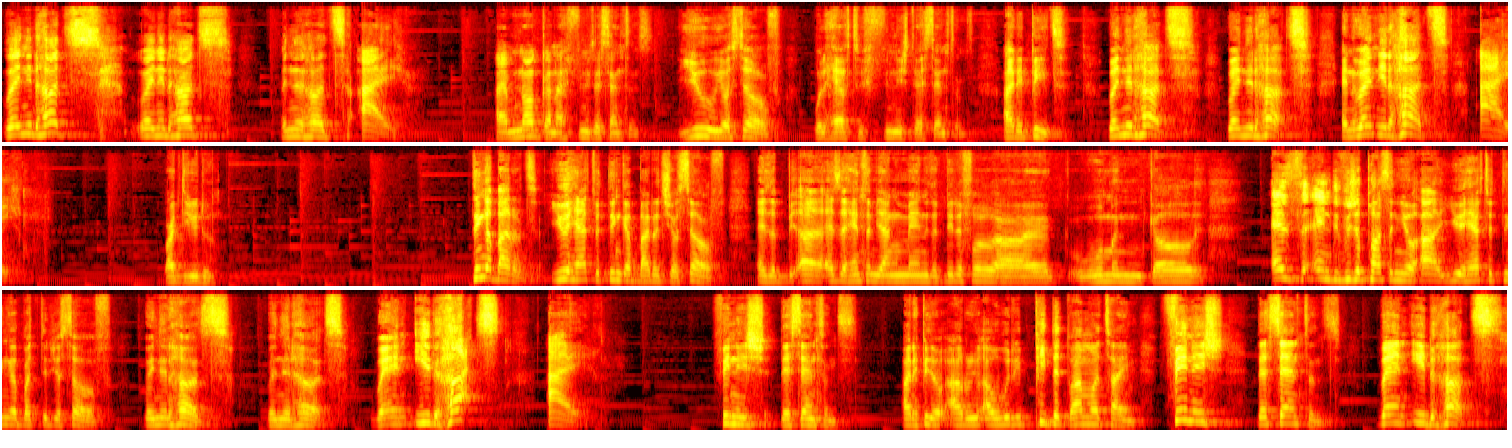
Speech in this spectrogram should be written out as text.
when it hurts, when it hurts, when it hurts, I I am not gonna finish the sentence. You yourself will have to finish the sentence. I repeat, when it hurts, when it hurts, and when it hurts, I. What do you do? Think about it. You have to think about it yourself. As a, uh, as a handsome young man, as a beautiful uh, woman, girl, as an individual person you are, you have to think about it yourself. When it hurts, when it hurts, when it hurts, I finish the sentence. I repeat, I will, I will repeat it one more time. Finish the sentence. When it hurts,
